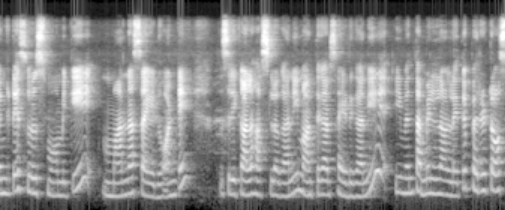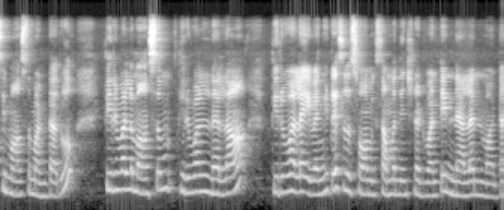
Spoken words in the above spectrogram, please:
వెంకటేశ్వర స్వామికి మన సైడు అంటే శ్రీకాళహస్తిలో కానీ మా అత్తగారి సైడ్ కానీ ఈవెన్ తమిళనాడులో అయితే పెరటాసి మాసం అంటారు. తిరువళ్ళ మాసం తిరువళ్ళ నెల తిరువల ఈ వెంకటేశ్వర స్వామికి సంబంధించినటువంటి నెల అన్నమాట.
